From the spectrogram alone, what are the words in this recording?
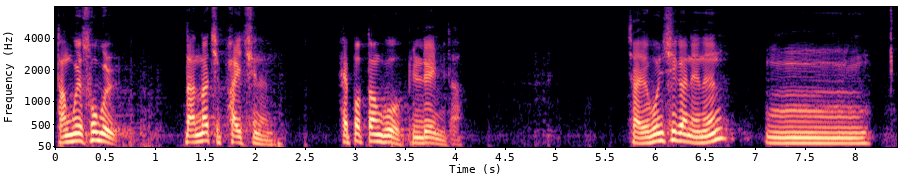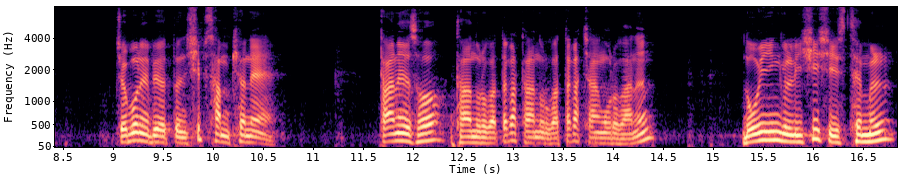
당구의 속을 낱낱이 파헤치는 해법당구 빌레입니다. 자, 이번 시간에는 음, 저번에 배웠던 13편에 단에서 단으로 갔다가 단으로 갔다가 장으로 가는 no English 시스템을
